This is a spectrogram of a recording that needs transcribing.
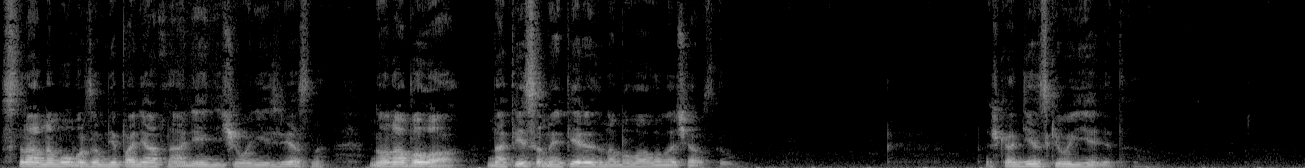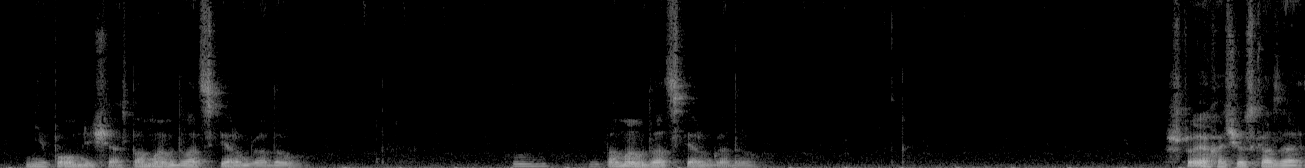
Странным образом непонятно, о ней ничего не известно. Но она была написана и передана была Луначарскому. Значит, Кандинский уедет. Не помню сейчас, по-моему, в 21 году. По-моему, в 21 году. Что я хочу сказать?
